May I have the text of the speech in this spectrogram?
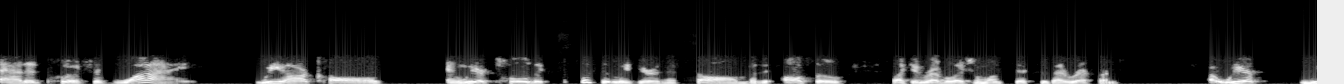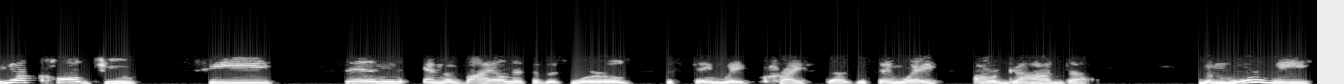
added push of why we are called, and we are told explicitly here in this psalm, but also like in Revelation one six, as I referenced, uh, we are we are called to see sin and the vileness of this world the same way Christ does, the same way our God does. The more we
